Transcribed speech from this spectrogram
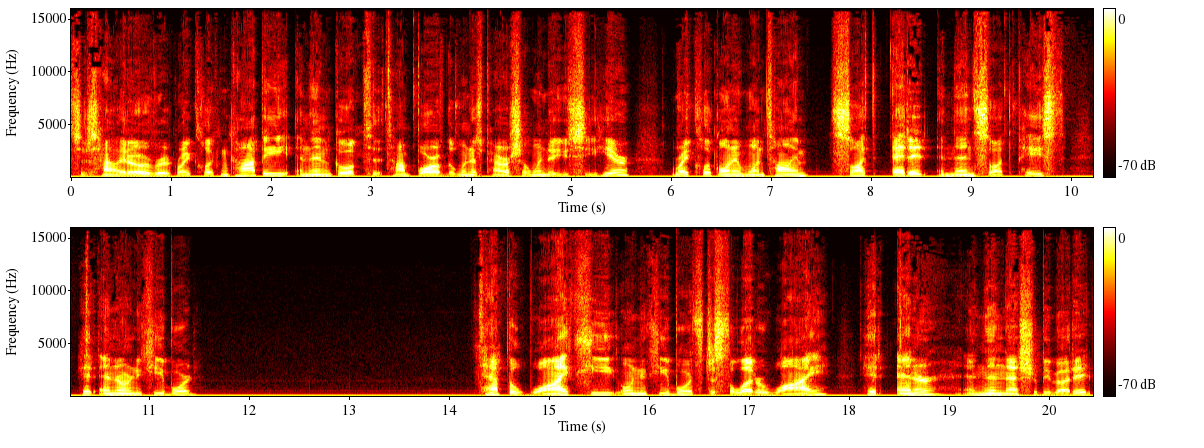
so just highlight over it, right click and copy, and then go up to the top bar of the Windows PowerShell window you see here, right click on it one time, select edit, and then select paste, hit enter on your keyboard, tap the Y key on your keyboard, it's just the letter Y, hit enter, and then that should be about it.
